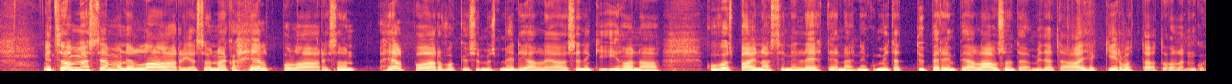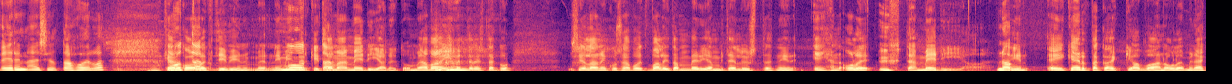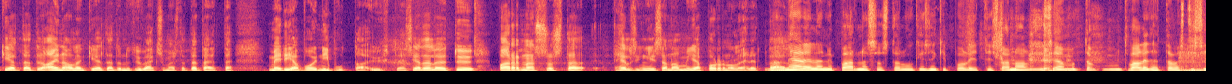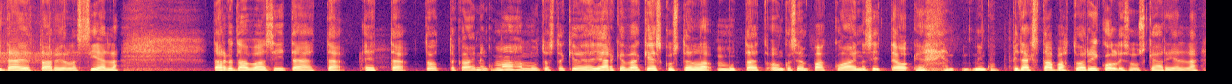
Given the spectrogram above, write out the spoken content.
Et se on myös semmoinen laari ja se on aika helppo laari. Se on helppo arvokysymys medialle ja olisi jotenkin ihanaa, kun voisi painaa sinne lehteen näitä niin kuin mitä typerimpiä lausuntoja, mitä tämä aihe kirvottaa tuolla niin kuin erinäisillä tahoilla. Mikä mutta, kollektiivin nimimerkki mutta, tämä media nyt on? Mä vaan ihmettelen sitä, kun siellä niin kun sä voit valita median miten lystät, niin eihän ole yhtä mediaa. No. Niin ei kerta kaikkiaan vaan ole. Minä kieltäytyn, aina olen kieltäytynyt hyväksymästä tätä, että media voi niputtaa yhteen. Sieltä löytyy Parnassosta Helsingin Sanomia pornolehdet päälle. Mielelläni Parnassosta lukisinkin poliittista analyysiä, mutta, mutta valitettavasti sitä ei ole tarjolla siellä. Tarkoitan vaan sitä, että, että totta kai niin kuin maahanmuutostakin on ihan järkevää keskustella, mutta että onko sen pakko aina sitten, niin kuin, pitääkö tapahtua rikollisuuskärjellä.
